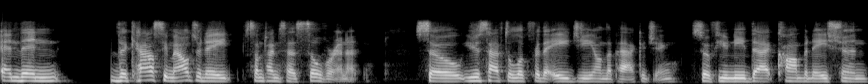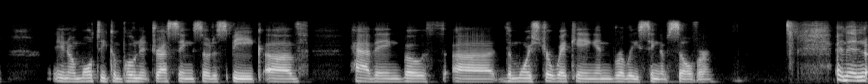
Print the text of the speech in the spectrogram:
And then the calcium alginate sometimes has silver in it. So you just have to look for the AG on the packaging. So if you need that combination, you know, multi-component dressing, so to speak, of having both uh, the moisture wicking and releasing of silver. And then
